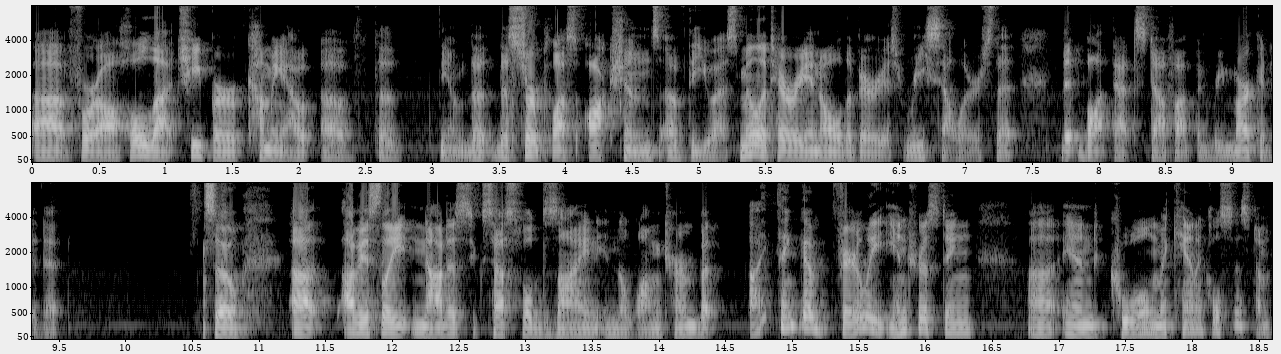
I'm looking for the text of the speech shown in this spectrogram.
uh, for a whole lot cheaper coming out of the you know the, the surplus auctions of the U.S. military and all the various resellers that that bought that stuff up and remarketed it. So uh, obviously not a successful design in the long term, but I think, a fairly interesting uh, and cool mechanical system.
